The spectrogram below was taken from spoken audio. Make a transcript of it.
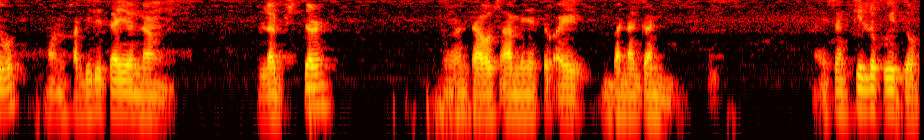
ito, makakabili tayo ng lobster. Yung ang tawag sa amin ito ay banagan. Isang kilo po ito.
